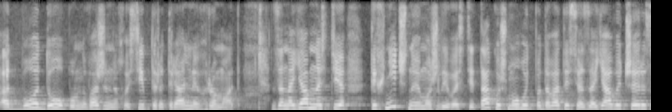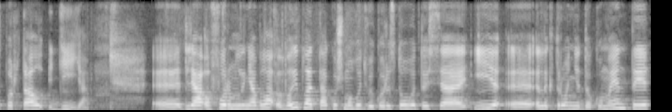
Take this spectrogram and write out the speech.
або до уповноважених осіб територіальних громад. За наявності технічної можливості також можуть подаватися заяви через портал Дія. Е, Для оформлення виплат також можуть використовуватися і електронні документи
